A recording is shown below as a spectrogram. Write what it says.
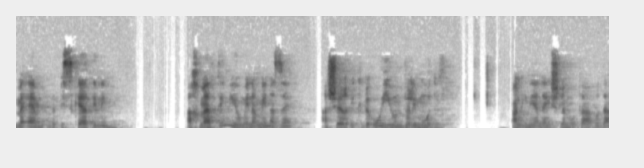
מהם בפסקי הדינים. אך מעטים יהיו מן המין הזה, אשר יקבעו עיון ולימוד על ענייני שלמות העבודה,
